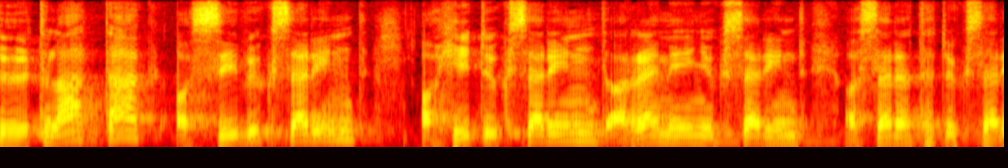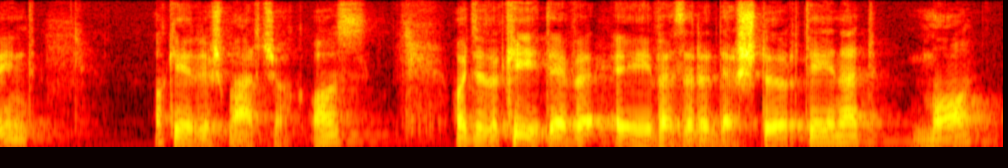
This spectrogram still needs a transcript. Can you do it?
őt látták a szívük szerint, a hitük szerint, a reményük szerint, a szeretetük szerint. A kérdés már csak az, hogy ez a két éve, évezredes történet ma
